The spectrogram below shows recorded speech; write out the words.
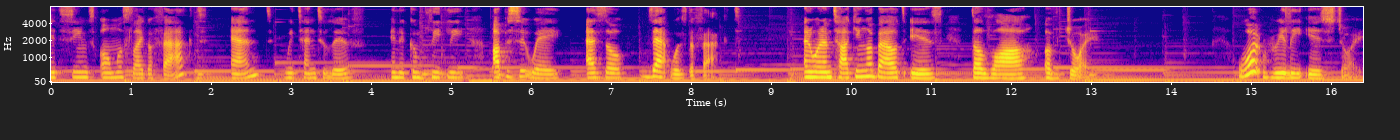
It seems almost like a fact, and we tend to live in a completely opposite way as though that was the fact. And what I'm talking about is the law of joy. What really is joy?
